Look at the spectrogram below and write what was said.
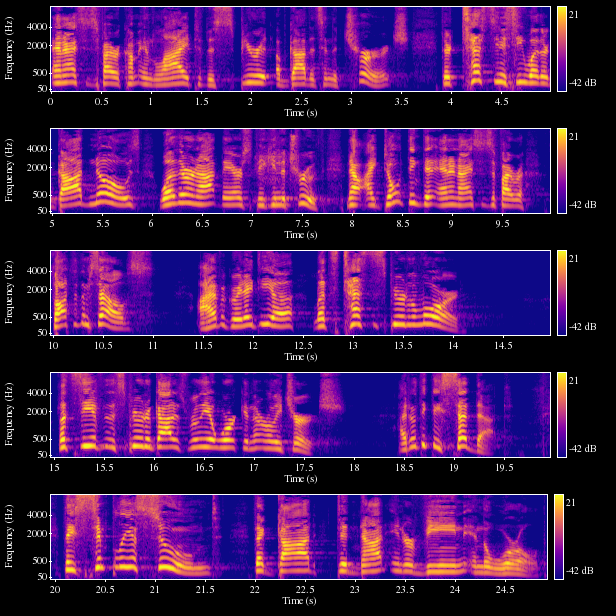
Ananias and Sapphira come and lie to the Spirit of God that's in the church, they're testing to see whether God knows whether or not they are speaking the truth. Now, I don't think that Ananias and Sapphira thought to themselves, I have a great idea. Let's test the Spirit of the Lord. Let's see if the Spirit of God is really at work in the early church. I don't think they said that. They simply assumed that God did not intervene in the world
